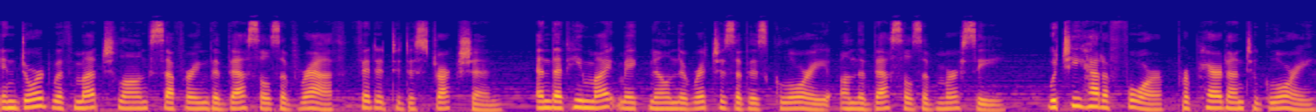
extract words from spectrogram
endured with much long suffering the vessels of wrath fitted to destruction, and that he might make known the riches of his glory on the vessels of mercy, which he had afore prepared unto glory.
